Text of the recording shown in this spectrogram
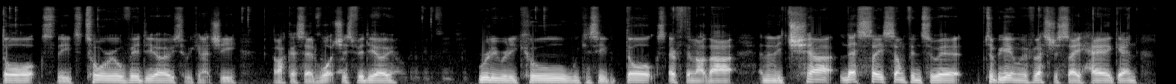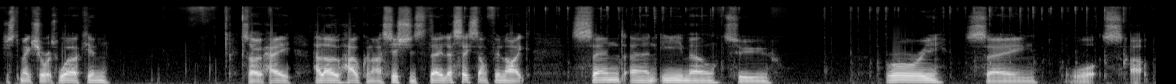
docs, the tutorial video, so we can actually, like I said, watch this video. Really, really cool. We can see the docs, everything like that. And then the chat, let's say something to it. To begin with, let's just say hey again, just to make sure it's working. So, hey, hello, how can I assist you today? Let's say something like, send an email to Rory saying what's up.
